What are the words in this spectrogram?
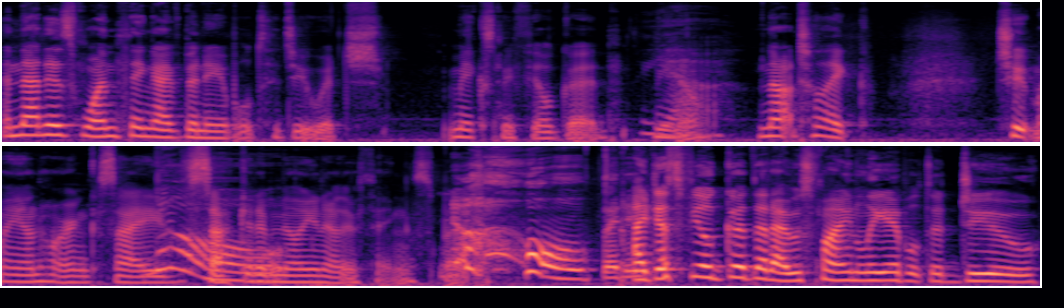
and that is one thing I've been able to do, which makes me feel good. You know, not to like toot my own horn because I suck at a million other things. But No, but it, I just feel good that I was finally able to do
